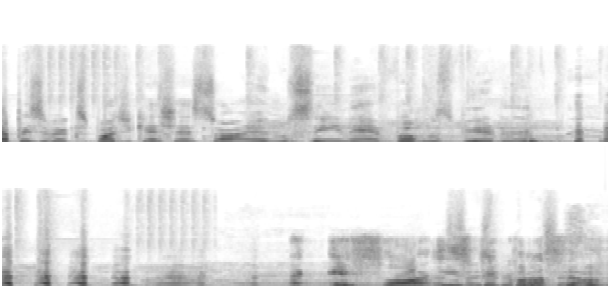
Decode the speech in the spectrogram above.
Já percebeu que os podcasts é só, eu não sei, né? Vamos ver, né? É só só especulação.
